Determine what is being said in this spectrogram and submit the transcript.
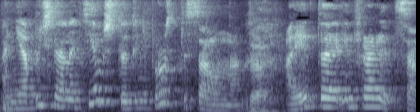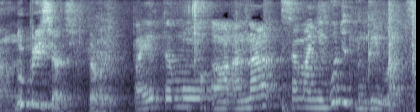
А необычная она тем, что это не просто сауна, Да. а это инфраред сауна. ну присядь, давай. Поэтому а, она сама не будет нагреваться,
